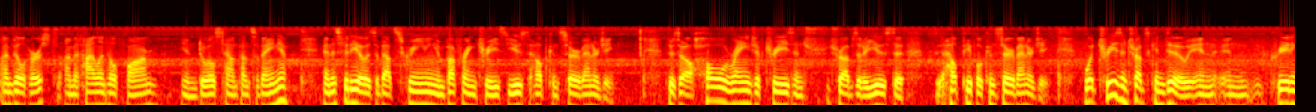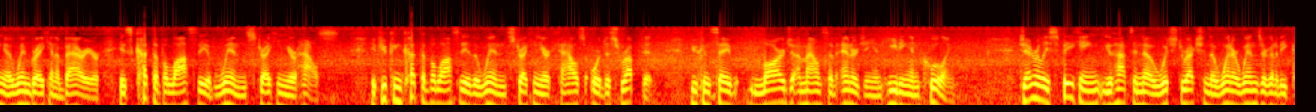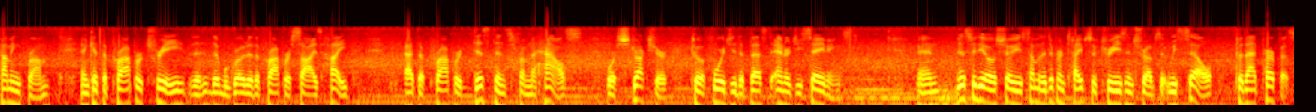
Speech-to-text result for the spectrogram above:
I'm Bill Hurst. I'm at Highland Hill Farm in Doylestown, Pennsylvania, and this video is about screening and buffering trees used to help conserve energy. There's a whole range of trees and shrubs that are used to help people conserve energy. What trees and shrubs can do in, in creating a windbreak and a barrier is cut the velocity of wind striking your house. If you can cut the velocity of the wind striking your house or disrupt it, you can save large amounts of energy in heating and cooling. Generally speaking, you have to know which direction the winter winds are going to be coming from and get the proper tree that, that will grow to the proper size height at the proper distance from the house or structure to afford you the best energy savings. And this video will show you some of the different types of trees and shrubs that we sell for that purpose.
